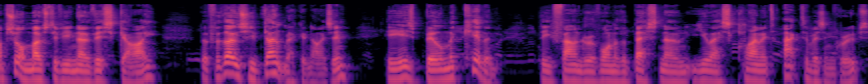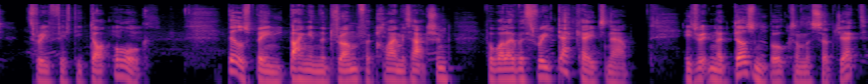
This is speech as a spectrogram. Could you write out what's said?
I'm sure most of you know this guy, but for those who don't recognise him, he is Bill McKibben, the founder of one of the best known US climate activism groups, 350.org. Bill's been banging the drum for climate action for well over three decades now. He's written a dozen books on the subject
